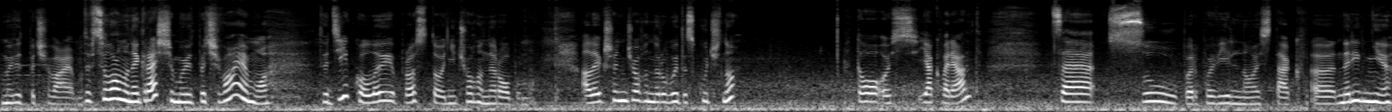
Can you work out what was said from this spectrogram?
ми відпочиваємо. То В цілому найкраще ми відпочиваємо тоді, коли просто нічого не робимо. Але якщо нічого не робити скучно, то ось як варіант, це супер повільно, ось так. Е, На рівні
